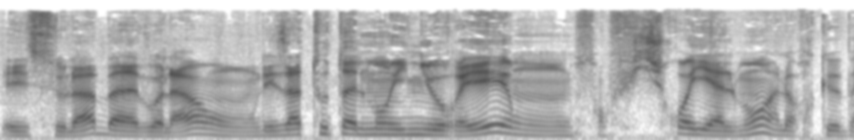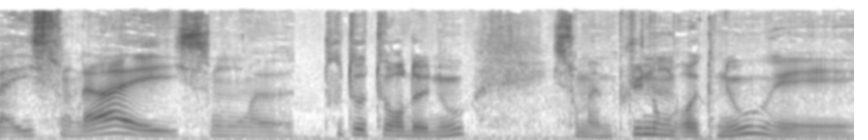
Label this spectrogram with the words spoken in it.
Et ceux-là, bah, voilà, on les a totalement ignorés, on s'en fiche royalement, alors que bah, ils sont là et ils sont euh, tout autour de nous. Ils sont même plus nombreux que nous et,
